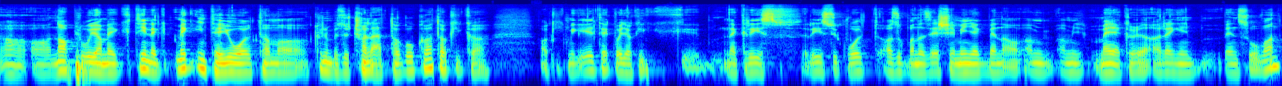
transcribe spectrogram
a, a naplója, meg tényleg meginterjúoltam a különböző családtagokat, akik, a, akik még éltek, vagy akiknek rész, részük volt azokban az eseményekben, ami, ami, melyekről a regényben szó van.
